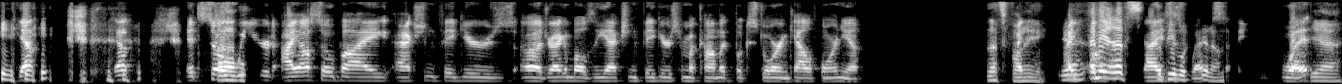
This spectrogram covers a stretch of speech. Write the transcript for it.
Yep. Yep. It's so Uh, weird. I also buy action figures, uh, Dragon Ball Z action figures from a comic book store in California. That's funny. I yeah. I, mean, that's the guys' people who get them. website. What? Yeah.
